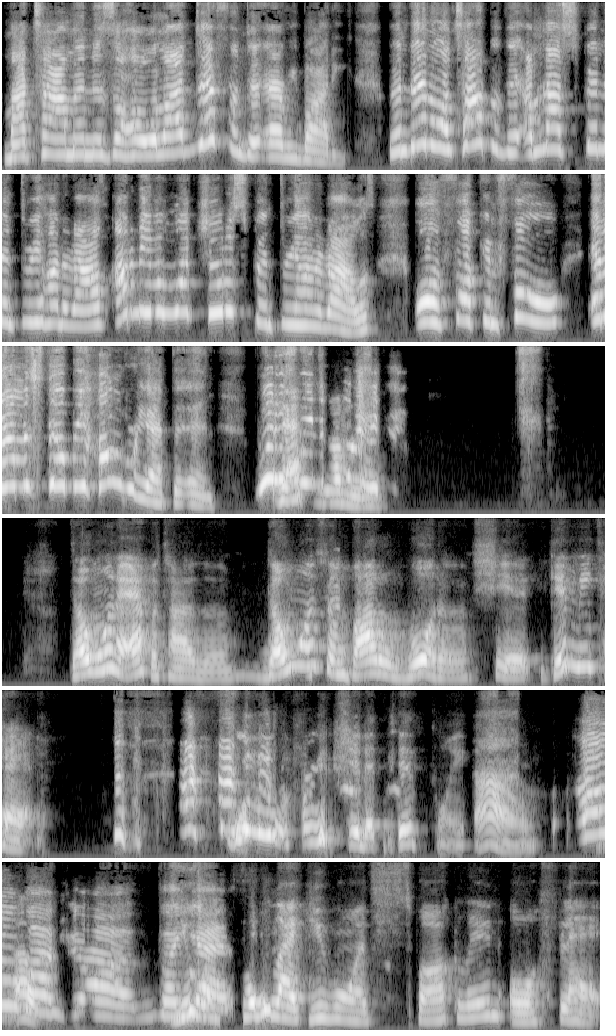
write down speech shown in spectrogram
My timing is a whole lot different than everybody. And then on top of it, I'm not spending three hundred dollars. I don't even want you to spend three hundred dollars on fucking food, and I'm gonna still be hungry at the end. What is That's we doing? mean. Don't want an appetizer. Don't want some bottled water. Shit, give me tap. give me the free shit at this point. I don't. Oh know. my god! But you yes, want, they be like you want sparkling or flat.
